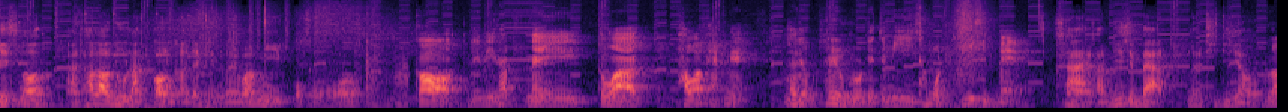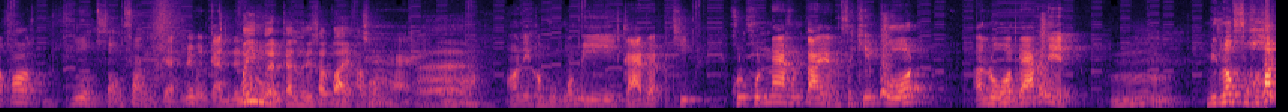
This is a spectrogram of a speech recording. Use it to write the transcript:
ลิสต์เนาะอะถ้าเราดูหลังกล่องเราจะเห็นเลยว่ามี โอ้โห ก็ในนี้ครับ ในตัว power pack เนี่ย ถ้าจะถ้าผมรู้เนี่ยจะมีทั้งหมด 20 แบบ ใช่ครับ 20 แบบเลยทีเดียว แล้วก็คือสองฝั่งจะไม่เหมือนกันด้วยไม่เนาะเหมือนกันเลยสักใบครับผมใช่อ่าอ๋อนี่ของผมก็มีการ์ดแบบที่คุ้นคุ้นๆหน้าคุ้นตาอย่างสเคปโ o ดอโลดาร์กเน็ตอืม มิลเลอร์ฟอร์ด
